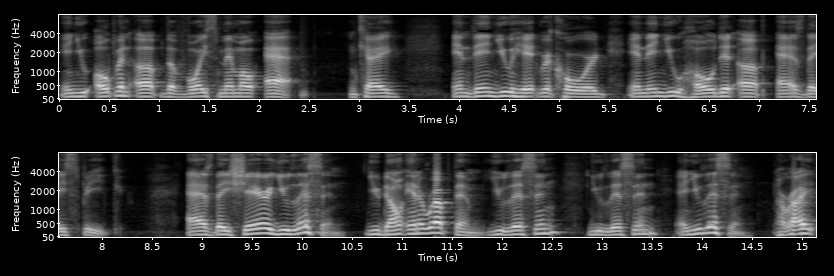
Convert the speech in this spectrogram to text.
and you open up the voice memo app, okay? And then you hit record and then you hold it up as they speak. As they share, you listen. You don't interrupt them. You listen, you listen, and you listen. All right?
